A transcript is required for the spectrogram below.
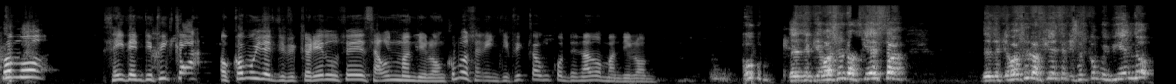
¿Cómo se identifica o cómo identificarían ustedes a un mandilón? ¿Cómo se identifica a un condenado mandilón? Pum, Desde que vas a una fiesta, desde que vas a una fiesta que estás conviviendo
